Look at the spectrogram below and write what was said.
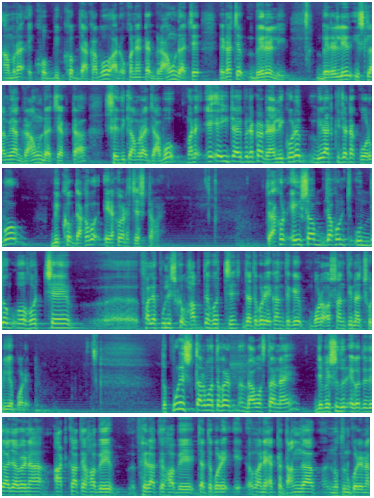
আমরা ক্ষোভ বিক্ষোভ দেখাবো। আর ওখানে একটা গ্রাউন্ড আছে, এটা হচ্ছে বেরেলি। বেরেলির ইসলামিয়া গ্রাউন্ড আছে একটা, সেদিকে আমরা যাব। মানে এই টাইপের একটা র্যালি করে বিরাট কিছু একটা করব, বিক্ষোভ দেখাবো, এরকম একটা চেষ্টা হয়। তো এখন এই সব যখন উদ্যোগ হচ্ছে ফলে পুলিশকে ভাবতে হচ্ছে যাতে করে এখান থেকে বড় অশান্তি না ছড়িয়ে পড়ে। তো পুলিশ তার মতো করে ব্যবস্থা নেয় যে বেশি দূর এগোতে দেওয়া যাবে না, আটকাতে হবে, ফেরাতে হবে, যাতে করে মানে একটা দাঙ্গা নতুন করে না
